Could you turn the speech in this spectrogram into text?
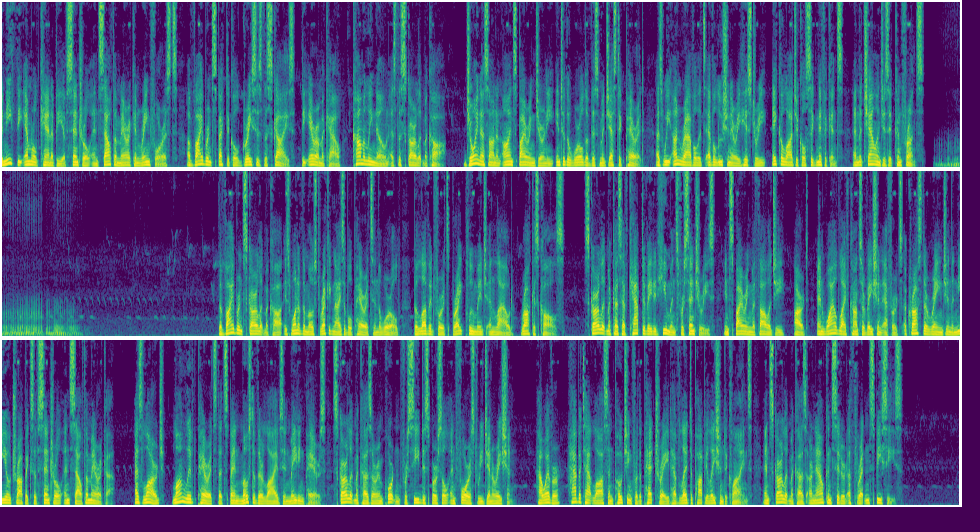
Beneath the emerald canopy of Central and South American rainforests, a vibrant spectacle graces the skies, the Ara macaw, commonly known as the scarlet macaw. Join us on an awe-inspiring journey into the world of this majestic parrot, as we unravel its evolutionary history, ecological significance, and the challenges it confronts. The vibrant scarlet macaw is one of the most recognizable parrots in the world, beloved for its bright plumage and loud, raucous calls. Scarlet macaws have captivated humans for centuries, inspiring mythology, art, and wildlife conservation efforts across their range in the neotropics of Central and South America. As large, long-lived parrots that spend most of their lives in mating pairs, scarlet macaws are important for seed dispersal and forest regeneration. However, habitat loss and poaching for the pet trade have led to population declines, and scarlet macaws are now considered a threatened species.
